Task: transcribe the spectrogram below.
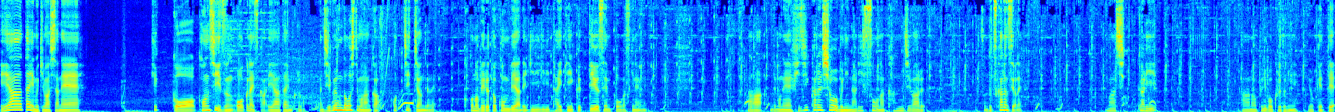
エアータイム来ましたね。結構、今シーズン多くないですか？エアータイム来るの。自分どうしてもなんか、こっち行っちゃうんだよね。ここのベルトコンベヤーでギリギリ耐えていくっていう戦法が好きなよね。ああ、でもね、フィジカル勝負になりそうな感じはある。そぶつかるんすよね。まあ、しっかり、あの、プニボー来るときにね、避けて、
